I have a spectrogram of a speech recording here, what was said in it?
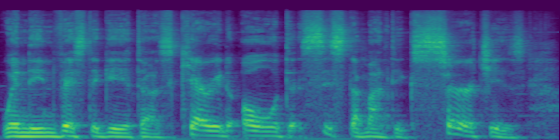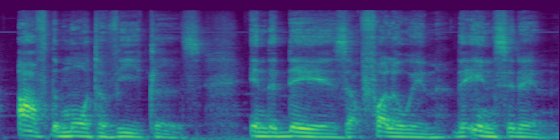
when the investigators carried out systematic searches of the motor vehicles in the days following the incident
